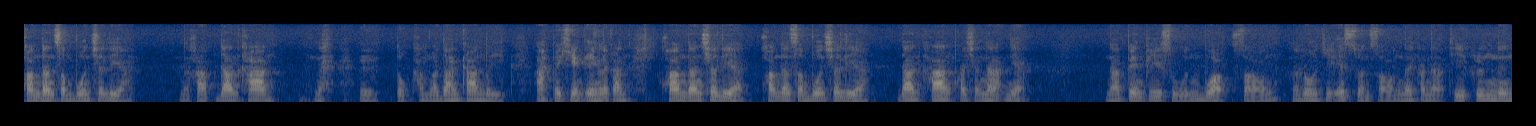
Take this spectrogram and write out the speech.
ความดันสมบูรณ์เฉลี่ย นะครับด้านข้างนะเออตกคำว่าด้านข้างไปอีกอะไปเขียนเองแล้วกัน ความดันเฉลี่ย ความดันสมบูรณ์เฉลี่ย ด้านข้างภาชนะเนี่ยนะเป็น p 0 บวก2 rogs ส่วน 2 ในขณะที่ครึ่งหนึ่ง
